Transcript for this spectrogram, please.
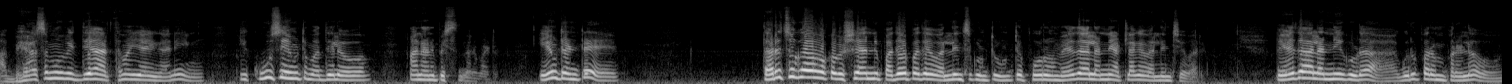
అభ్యాసము విద్య అర్థమయ్యాయి కానీ ఈ కూసు ఏమిటి మధ్యలో అని అనిపిస్తుంది అనమాట ఏమిటంటే తరచుగా ఒక విషయాన్ని పదే పదే వల్లించుకుంటూ ఉంటే పూర్వం వేదాలన్నీ అట్లాగే వల్లించేవారు. వేదాలన్నీ కూడా గురు పరంపరలో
